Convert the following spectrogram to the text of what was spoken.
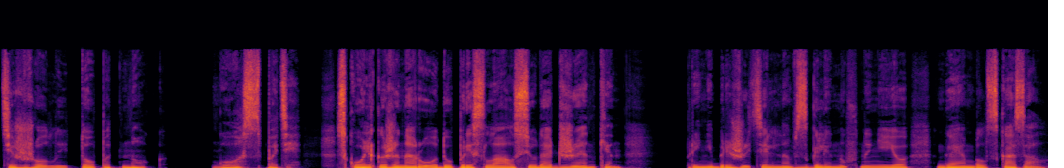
тяжелый топот ног. Господи, сколько же народу прислал сюда Дженкин! Пренебрежительно взглянув на нее, Гэмбл сказал.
